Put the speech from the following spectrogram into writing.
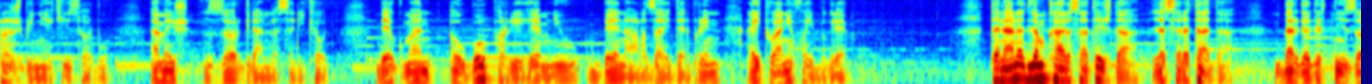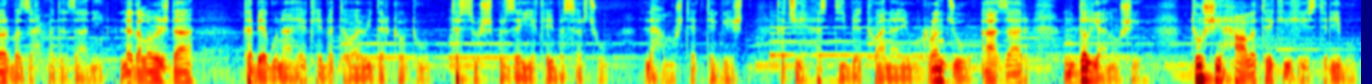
رەشبینیەکی زۆر بوو ئەمەیش زۆر گران لە سەری کەوت بێگومان ئەو بەو پەڕی هێمنی و بێ ناڕەزای دەربڕین ئەیتوانی خۆی بگرێ تەنانەت لەم کارەساتەیشدا لە سەرەتادا بەرگەگرتنی زۆر بە زەحمەت دەزانی، لەگەڵ ئەوەیشدا کە بێ گوناهیەکەی بە تەواوی دەرکەوت و ترس و شپرزەییەکەی بەسەرچوو، لە هەموو شتێک تێگەیشت، کەچی هەستی بێ توانایی و ڕەنج و ئازار دڵیان وشی، تووشی حاڵەتێکی هیستری بوو،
